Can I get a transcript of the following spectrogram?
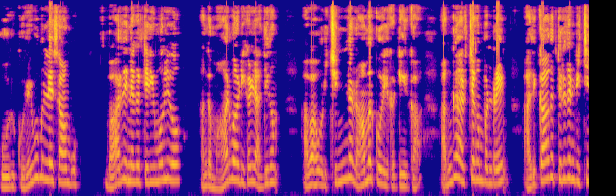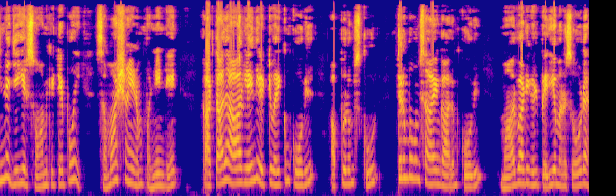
ஒரு குறைவும் இல்லை சாம்பு. பாரதி நகர் தெரியுமோ இல்லையோ? அங்க மார்வாடிகள் அதிகம். அவ ஒரு சின்ன ராமர் கோயில் கட்டியிருக்கா. அங்க அர்ச்சகம் பண்றேன். அதுக்காக திருதண்டி சின்ன ஜெயர் சுவாமி கிட்டே போய் சமாஷயனம் பண்ணின்றேன். கார்த்தால ஆறுலேருந்து எட்டு வரைக்கும் கோவில் அப்புறம் ஸ்கூல் திரும்பவும் சாயங்காலம் கோவில். மார்வாடிகள் பெரிய மனசோட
